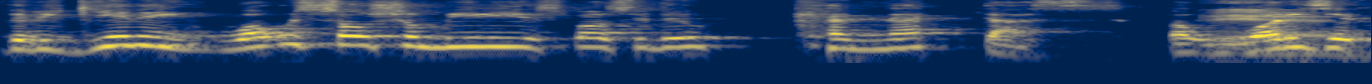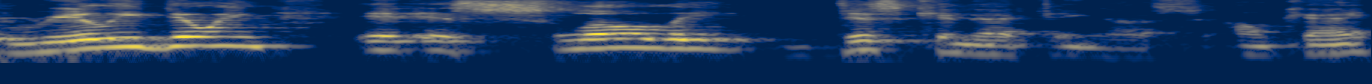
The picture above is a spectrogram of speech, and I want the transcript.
the beginning. What was social media supposed to do? Connect us. But yeah. what is it really doing? It is slowly disconnecting us okay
